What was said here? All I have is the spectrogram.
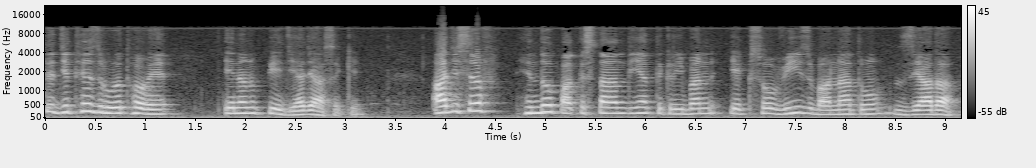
ਤੇ ਜਿੱਥੇ ਜ਼ਰੂਰਤ ਹੋਵੇ ਇਹਨਾਂ ਨੂੰ ਭੇਜਿਆ ਜਾ ਸਕੇ। ਅੱਜ ਸਿਰਫ ਹਿੰਦੂ ਪਾਕਿਸਤਾਨ ਦੀਆਂ ਤਕਰੀਬਨ 120 ਜ਼ਬਾਨਾਂ ਤੋਂ ਜ਼ਿਆਦਾ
